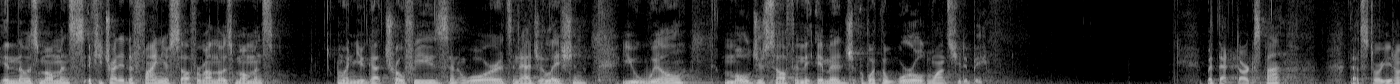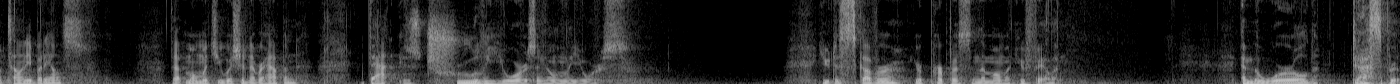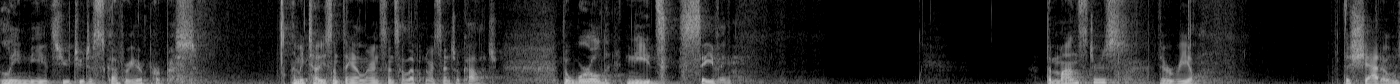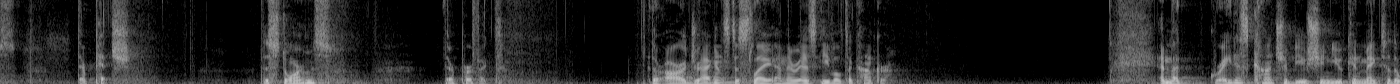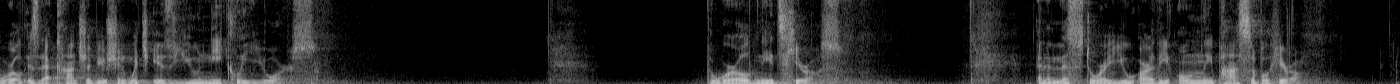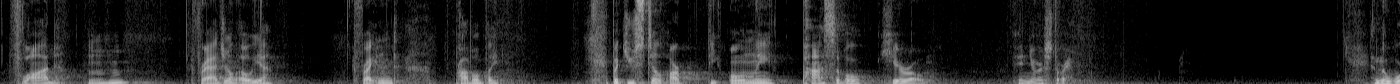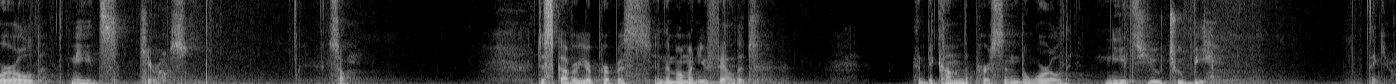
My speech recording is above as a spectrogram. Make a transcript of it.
In those moments, if you try to define yourself around those moments, when you got trophies and awards and adulation, you will mold yourself in the image of what the world wants you to be. But that dark spot, that story you don't tell anybody else, that moment you wish had never happened, that is truly yours and only yours. You discover your purpose in the moment you fail it. And the world desperately needs you to discover your purpose. Let me tell you something I learned since I left North Central College. The world needs saving. The monsters, they're real. The shadows, they're pitch. The storms, they're perfect. There are dragons to slay, and there is evil to conquer. And the greatest contribution you can make to the world is that contribution which is uniquely yours. The world needs heroes. And in this story, you are the only possible hero. Flawed? Mm hmm. Fragile? Oh, yeah. Frightened? Probably. But you still are the only possible hero in your story. And the world needs heroes. So, discover your purpose in the moment you failed it and become the person the world needs you to be. Thank you.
